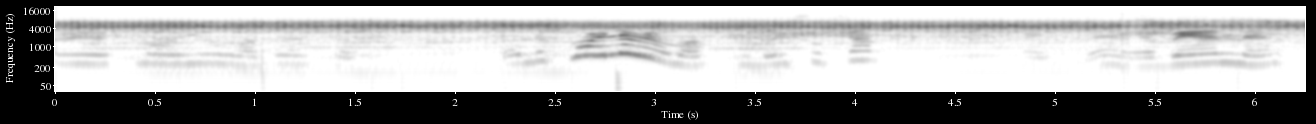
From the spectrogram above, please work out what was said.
Öğretmen oynuyorum arkadaşlar. Öğretmen oynamıyorum aslında. YouTube'dan evet, beğendim.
